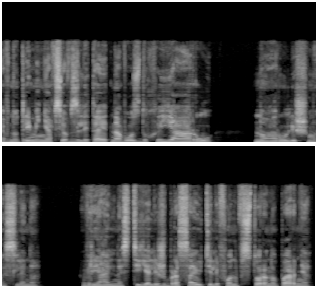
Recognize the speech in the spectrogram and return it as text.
Внутри меня все взлетает на воздух, и я ору, но ору лишь мысленно. В реальности я лишь бросаю телефон в сторону парня,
